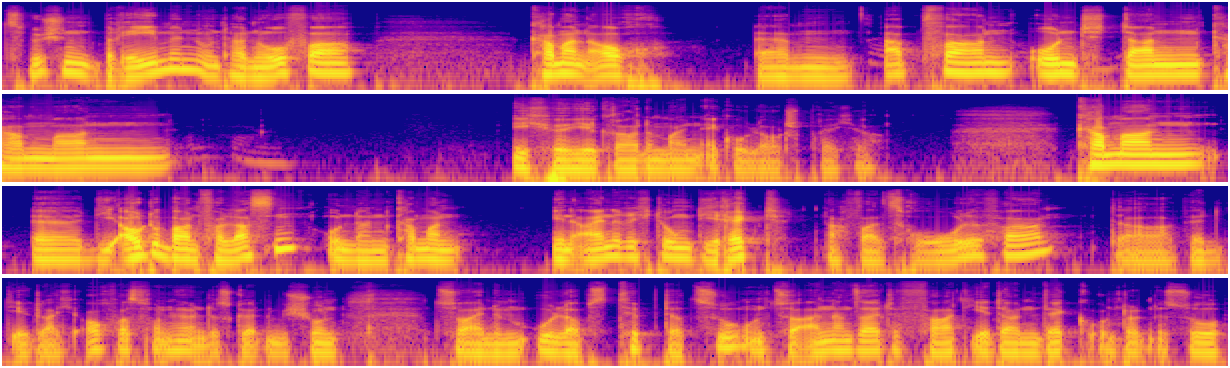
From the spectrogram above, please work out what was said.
zwischen Bremen und Hannover, kann man auch ähm, abfahren und dann kann man, ich höre hier gerade meinen Echo-Lautsprecher, kann man äh, die Autobahn verlassen und dann kann man in eine Richtung direkt nach Walsrode fahren. Da werdet ihr gleich auch was von hören. Das gehört nämlich schon zu einem Urlaubstipp dazu. Und zur anderen Seite fahrt ihr dann weg und dann ist so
